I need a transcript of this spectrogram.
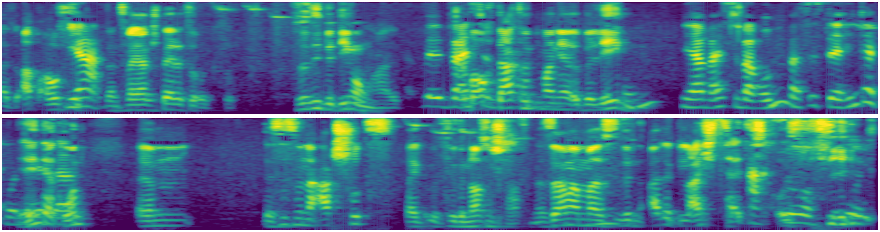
also ab aus, ja. dann zwei Jahre später zurück. So. So sind die Bedingungen halt. Weißt Aber auch da könnte man ja überlegen. Ja, weißt du warum? Was ist der Hintergrund? Der Hintergrund, ähm, das ist so eine Art Schutz für Genossenschaften. Also sagen wir mal, es würden alle gleichzeitig Ach so, ausziehen. gut,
